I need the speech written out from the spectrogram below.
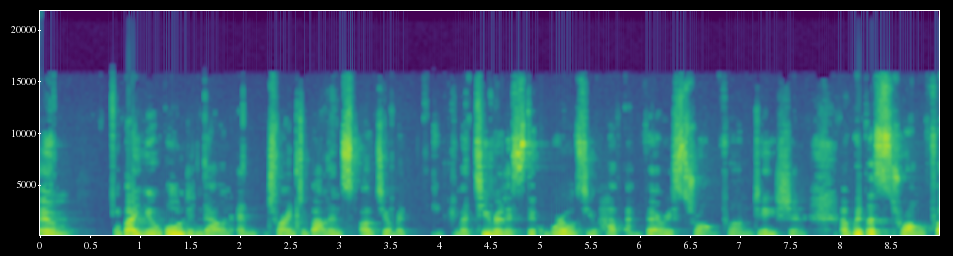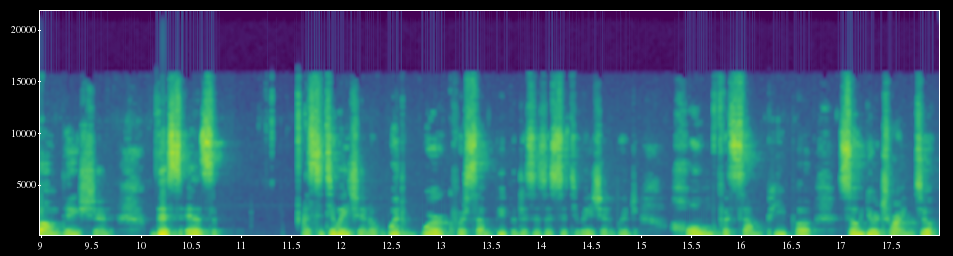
um, by you holding down and trying to balance out your materialistic worlds, you have a very strong foundation. And with a strong foundation, this is a situation with work for some people. This is a situation with home for some people. So you're trying to,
